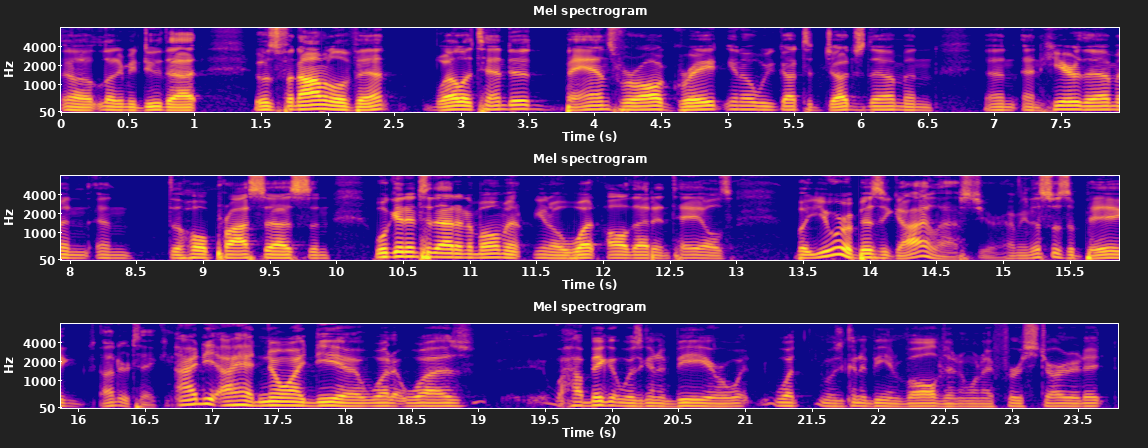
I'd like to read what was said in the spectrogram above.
uh, letting me do that. It was a phenomenal event, well attended. Bands were all great. You know, we got to judge them and and and hear them and and the whole process. And we'll get into that in a moment. You know what all that entails. But you were a busy guy last year. I mean, this was a big undertaking. I, di- I had no idea what it was, how big it was going to be, or what, what was going to be involved in it when I first started it.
